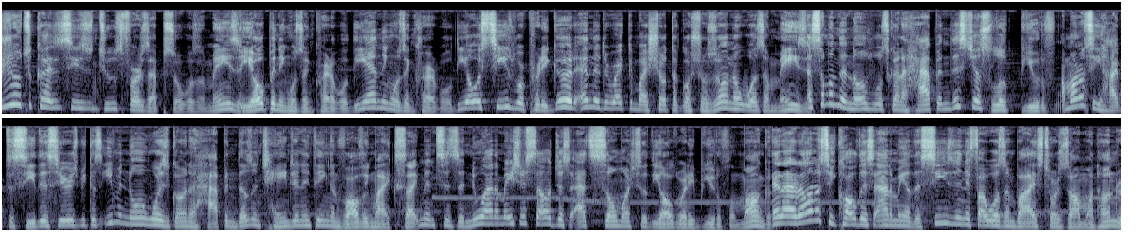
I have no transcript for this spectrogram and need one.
Jujutsu Kaisen Season 2's first episode was amazing. The opening was incredible, the ending was incredible, the OSTs were pretty good, and the directing by Shota Goshozono was amazing. As someone that knows what's gonna happen, this just looked beautiful. I'm honestly hyped to see this series because even knowing what is going to happen doesn't change anything involving my excitement since the new animation style just adds so much to the already beautiful manga. And I'd honestly call this anime of the season if I wasn't biased towards Zom 100.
